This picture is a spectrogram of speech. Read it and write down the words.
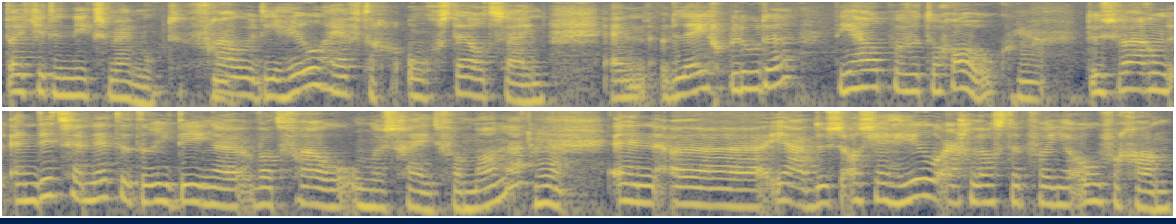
dat je er niks mee moet. Vrouwen die heel heftig ongesteld zijn en leegbloeden, die helpen we toch ook. Ja. Dus waarom, en dit zijn net de drie dingen wat vrouwen onderscheidt van mannen. Ja. En eh, ja, dus als je heel erg last hebt van je overgang,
